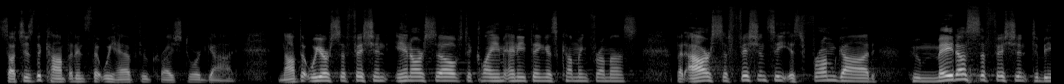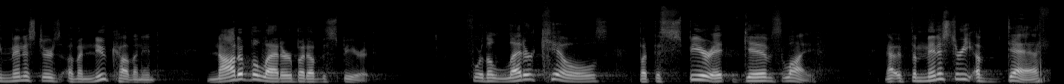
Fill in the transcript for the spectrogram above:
Such is the confidence that we have through Christ toward God. Not that we are sufficient in ourselves to claim anything is coming from us, but our sufficiency is from God, who made us sufficient to be ministers of a new covenant, not of the letter, but of the Spirit. For the letter kills, but the Spirit gives life. Now, if the ministry of death,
